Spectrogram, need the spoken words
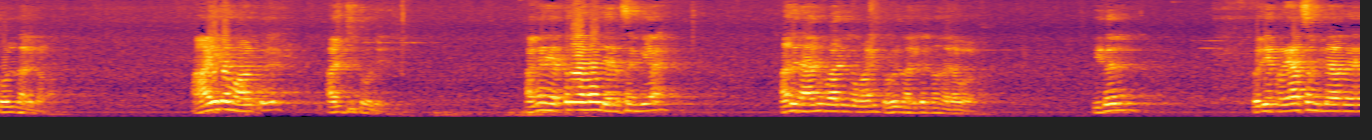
തൊഴിൽ നൽകണം. ആയിരം ആൾക്ക് അഞ്ച് തൊഴിൽ. അങ്ങനെ എത്രയാണോ ജനസംഖ്യ അതിനാനുപാതികമായി തൊഴിൽ നൽകുന്ന നിലവാണ് ഇത് വലിയ പ്രയാസമില്ലാതെ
